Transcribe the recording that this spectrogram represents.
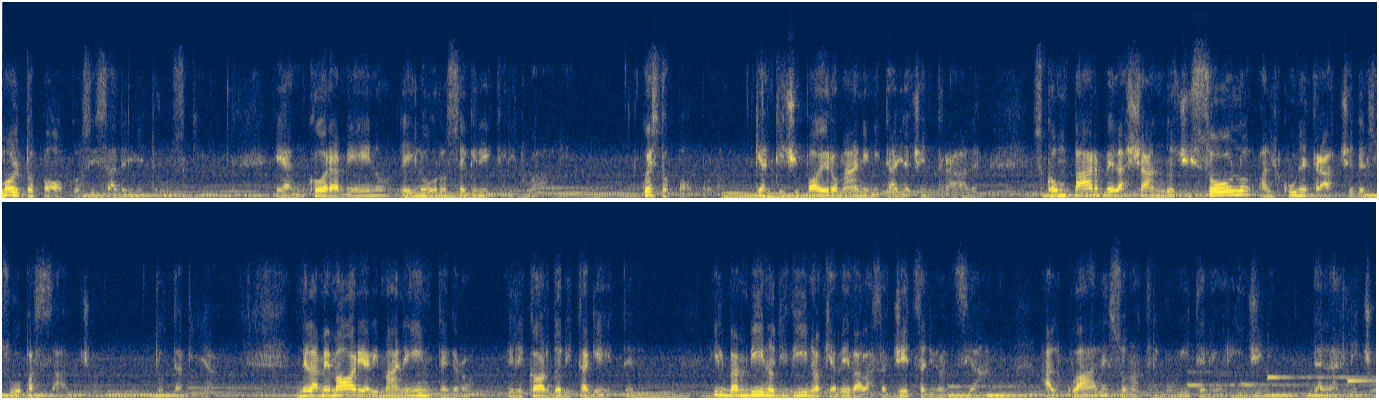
Molto poco si sa degli Etruschi e ancora meno dei loro segreti rituali. Questo popolo, che anticipò i Romani in Italia centrale, scomparve lasciandoci solo alcune tracce del suo passaggio. Tuttavia, nella memoria rimane integro il ricordo di Taghete, il bambino divino che aveva la saggezza di un anziano, al quale sono attribuite le origini della religione.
